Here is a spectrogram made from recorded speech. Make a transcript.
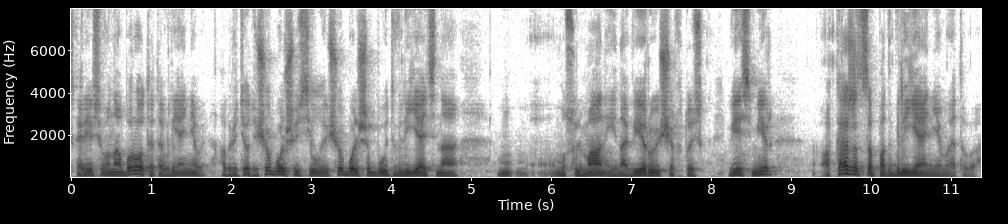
Скорее всего, наоборот, это влияние обретет еще большую силу, еще больше будет влиять на мусульман и на верующих. То есть весь мир – окажется под влиянием этого.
